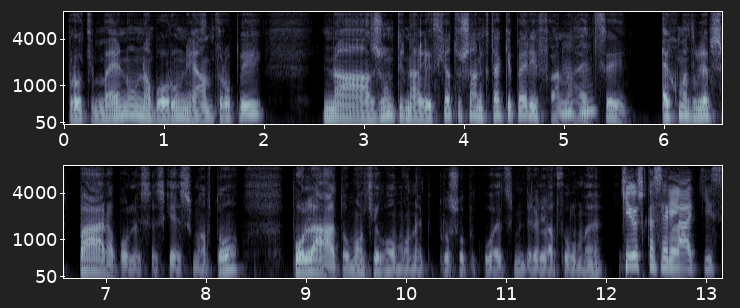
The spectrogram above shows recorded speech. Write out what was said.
προκειμένου να μπορούν οι άνθρωποι να ζουν την αλήθεια τους ανοιχτά και περηφανα έτσι. Έχουμε δουλέψει πάρα πολύ σε σχέση με αυτό. Πολλά άτομα, όχι εγώ μόνο επί προσωπικού, έτσι, μην τρελαθούμε. Κύριος Κασελάκης,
